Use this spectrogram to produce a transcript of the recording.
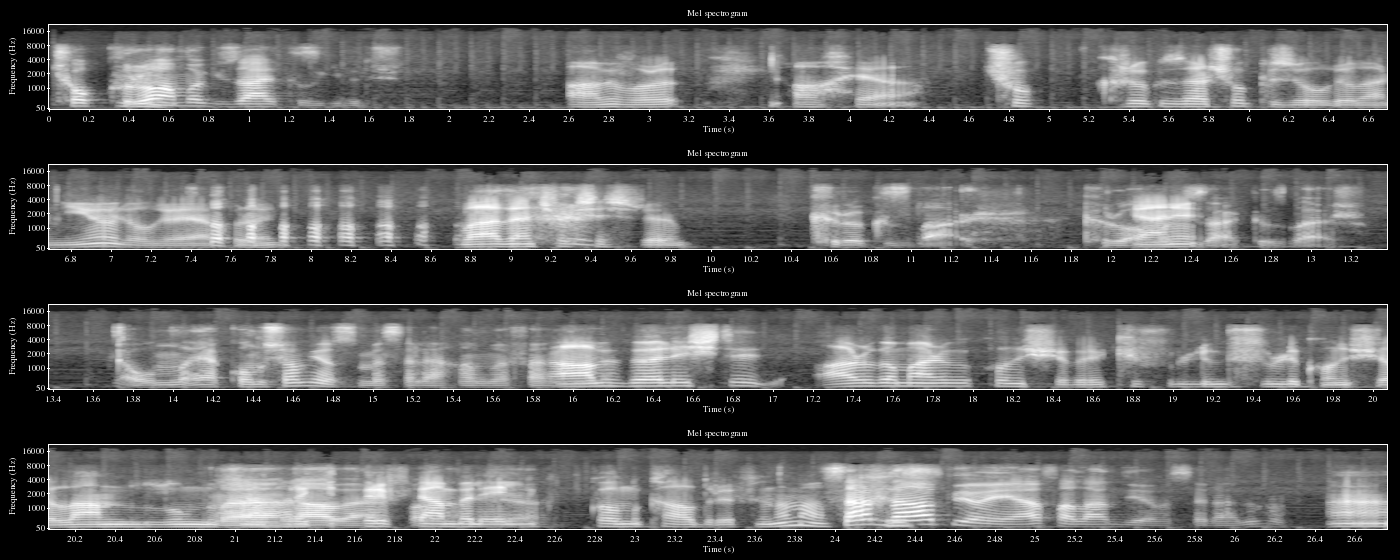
Çok kuru Hmm. ama güzel kız gibi düşün. Abi bu ah ya. Çok kro kızlar çok güzel oluyorlar. Niye öyle oluyor ya Koray? Bazen çok şaşırıyorum. Kuru kızlar. Kuru ama Yani- güzel kızlar. Ya onunla ya konuşamıyorsun mesela hanımefendi. Abi böyle işte argo margo konuşuyor. Böyle küfürlü müfürlü konuşuyor. Lan Ha, falan hareketleri falan falan böyle diyor. elini kolunu kaldırıyor falan ama Sen kız, ne yapıyorsun ya falan diyor mesela değil mi? "Aa,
